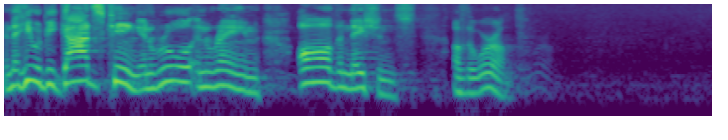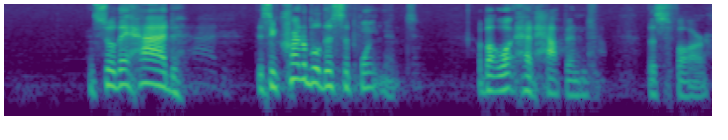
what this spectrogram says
and that he would be God's king and rule and reign all the nations of the world. And so they had this incredible disappointment about what had happened thus far.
